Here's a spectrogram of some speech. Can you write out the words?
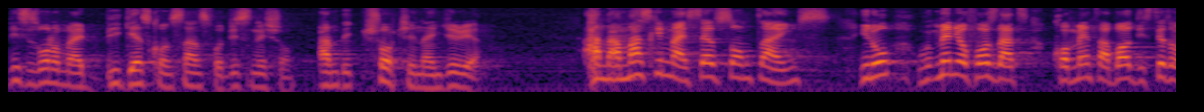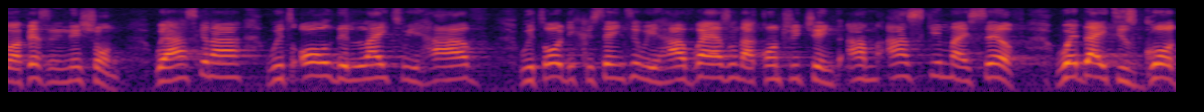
This is one of my biggest concerns for this nation and the church in Nigeria. And I'm asking myself sometimes, you know, many of us that comment about the state of affairs in the nation, we're asking her, with all the light we have, with all the Christianity we have, why hasn't our country changed? I'm asking myself whether it is God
